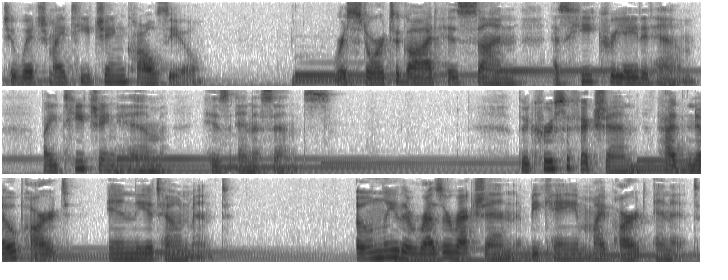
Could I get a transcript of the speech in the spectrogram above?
to which my teaching calls you. Restore to God his Son as he created him by teaching him his innocence. The crucifixion had no part in the atonement. Only the resurrection became my part in it.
